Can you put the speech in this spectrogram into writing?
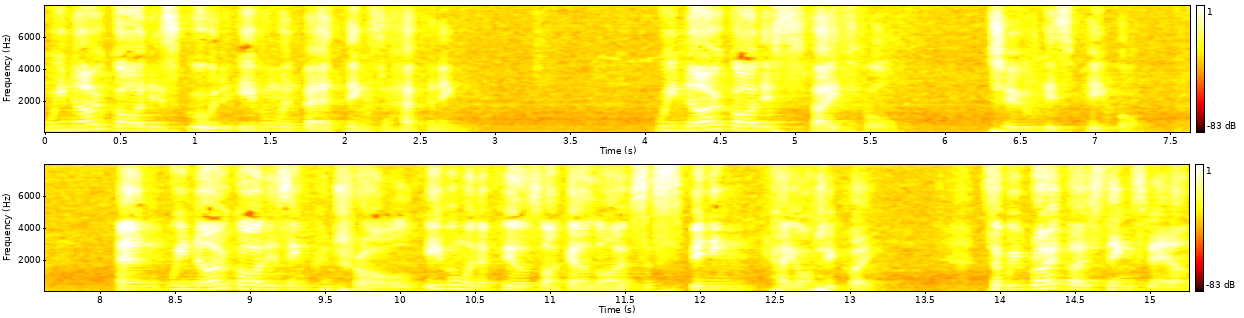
We know God is good even when bad things are happening. We know God is faithful to his people. And we know God is in control even when it feels like our lives are spinning chaotically. So we wrote those things down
